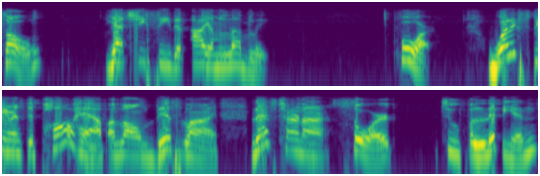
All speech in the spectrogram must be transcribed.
soul, yet she see that I am lovely. Four, what experience did Paul have along this line? Let's turn our sword to Philippians.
